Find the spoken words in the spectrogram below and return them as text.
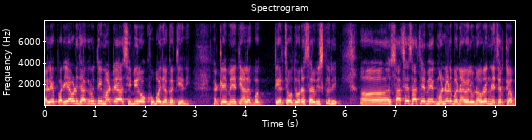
એટલે પર્યાવરણ જાગૃતિ માટે આ શિબિરો ખૂબ જ અગત્યની. એટલે મેં ત્યાં લગભગ તેર ચૌદ વર્ષ સર્વિસ કરી. સાથે સાથે મેં એક મંડળ બનાવેલું, નવરંગ નેચર ક્લબ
